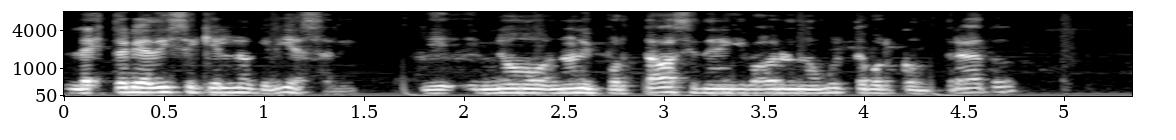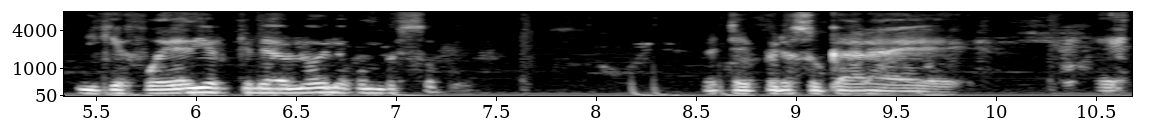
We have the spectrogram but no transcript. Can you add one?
La historia dice que él no quería salir. Y no, no le importaba si tenía que pagar una multa por contrato y que fue Eddie el que le habló y lo conversó. ¿Cachai? Pero su cara es, es-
